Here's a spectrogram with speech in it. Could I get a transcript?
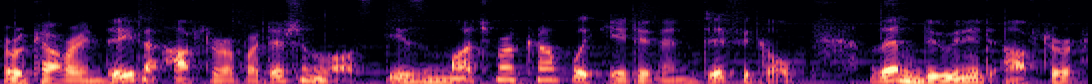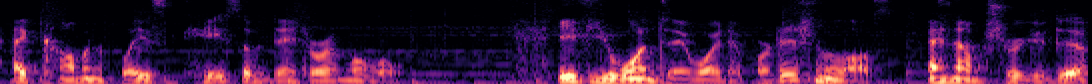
recovering data after a partition loss is much more complicated and difficult than doing it after a commonplace case of data removal. If you want to avoid a partition loss, and I'm sure you do,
